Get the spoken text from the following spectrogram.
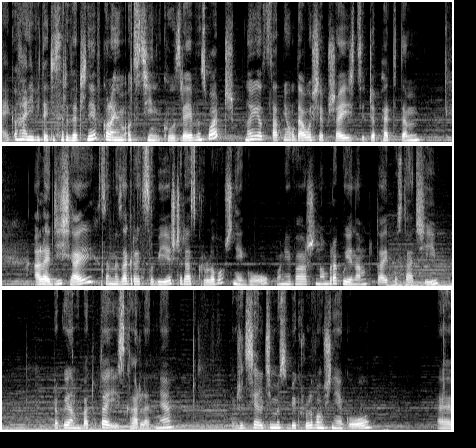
Hej kochani, witajcie serdecznie w kolejnym odcinku z Raven's Watch. No i ostatnio udało się przejść Jepettem, ale dzisiaj chcemy zagrać sobie jeszcze raz Królową Śniegu, ponieważ no brakuje nam tutaj postaci. Brakuje nam chyba tutaj i Scarlet, nie? Także dzisiaj lecimy sobie Królową Śniegu. E,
